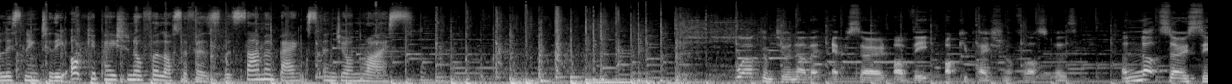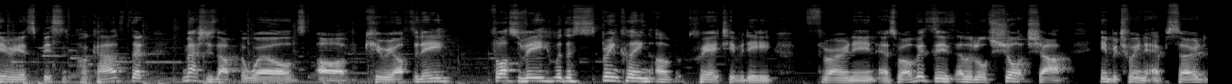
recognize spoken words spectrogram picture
listening to The Occupational Philosophers with Simon Banks and John Rice. Welcome to another episode of The Occupational Philosophers, a not so serious business podcast that mashes up the worlds of curiosity, philosophy, with a sprinkling of creativity thrown in as well. This is a little short, sharp in between episode,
